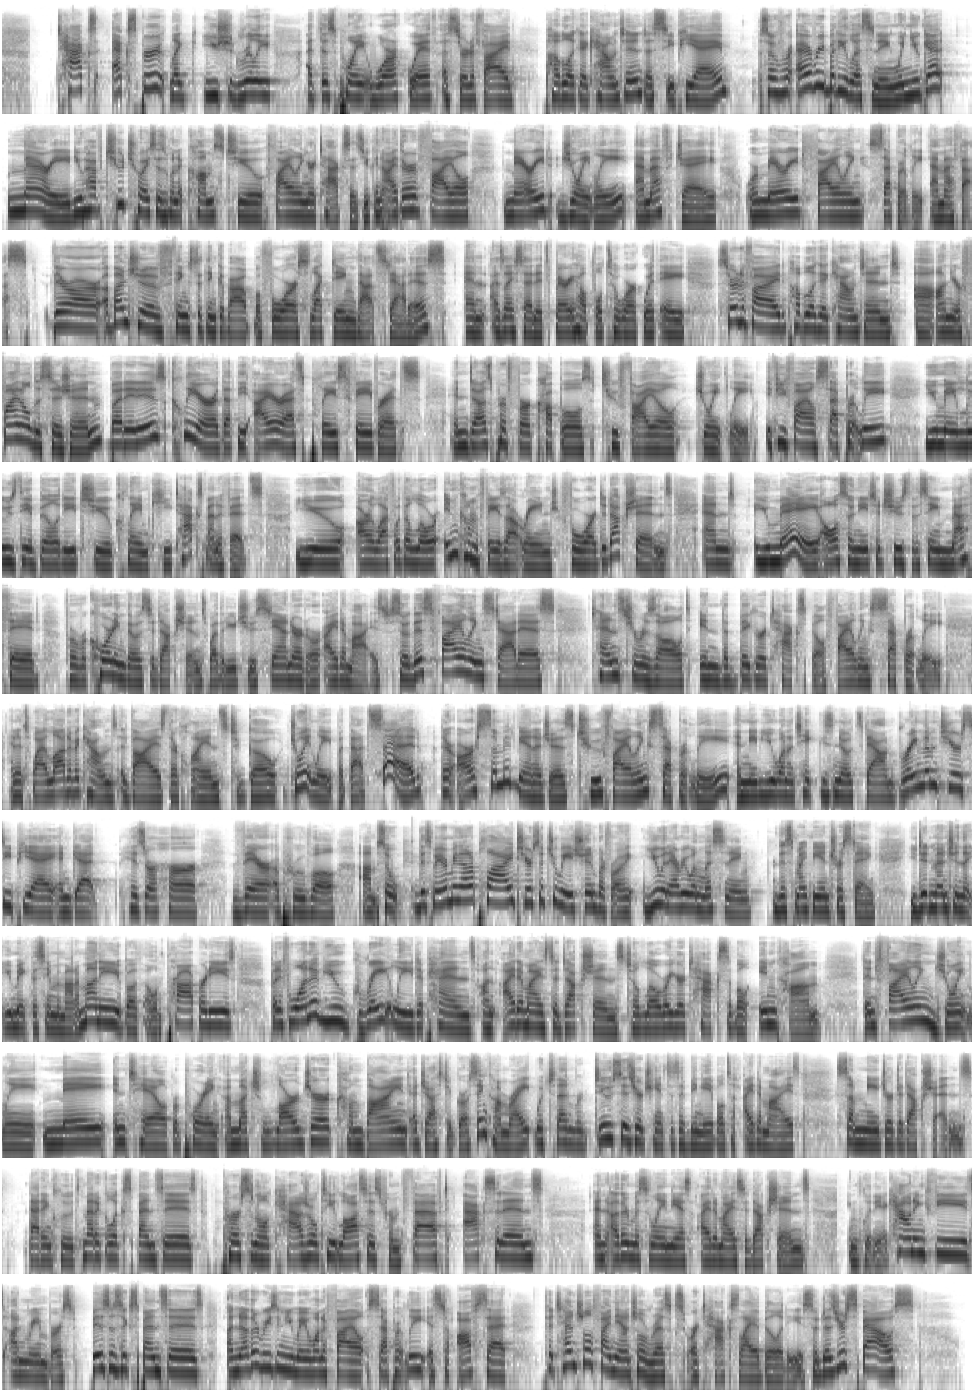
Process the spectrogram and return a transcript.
tax expert. Like you should really, at this point, work with a certified public accountant, a CPA. So, for everybody listening, when you get married, you have two choices when it comes to filing your taxes. You can either file married jointly, MFJ, or married filing separately, MFS. There are a bunch of things to think about before selecting that status. And as I said, it's very helpful to work with a certified public accountant uh, on your final decision. But it is clear that the IRS plays favorites and does prefer couples to file jointly. If you file separately, you may lose the ability to claim key tax benefits. You are left with a lower income phase out range for deductions. And you may also need to choose the same method for recording those deductions, whether you choose standard or itemized. So, this filing status tends to result in the bigger tax bill filing separately. And it's why a lot of accountants advise their clients to go jointly. But that said, there are some advantages to filing separately. And maybe you want to take these notes down, bring them to your CPA, and get his or her their approval. Um, so this may or may not apply to your situation, but for you and everyone listening, this might be interesting. You did mention that you make the same amount of money, you both own properties, but if one of you greatly depends on itemized deductions to lower your taxable income, then filing jointly may entail reporting a much larger combined adjusted gross income, right? Which then reduces your chances of being able to itemize some major deductions. That includes medical expenses, personal casualty losses from theft, accidents, and other miscellaneous itemized deductions, including accounting fees, unreimbursed business expenses. Another reason you may want to file separately is to offset potential financial risks or tax liabilities. So, does your spouse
